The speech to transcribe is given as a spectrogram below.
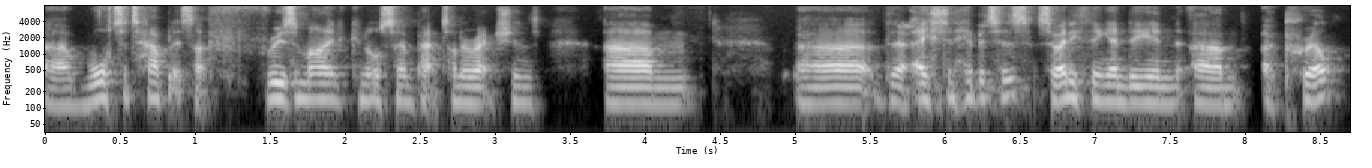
Uh, water tablets like furosemide can also impact on erections. Um, uh, the ACE inhibitors, so anything ending in um, Opril,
